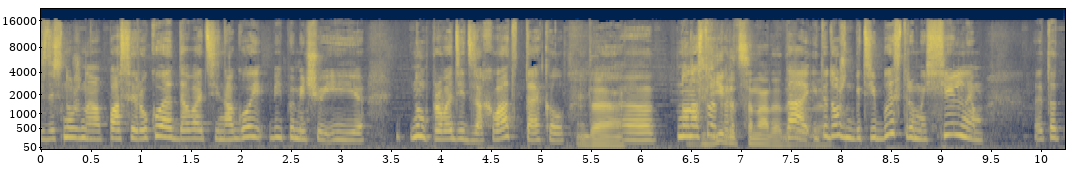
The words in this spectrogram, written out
Здесь нужно пасы рукой отдавать, и ногой бить по мячу, и ну, проводить захват, tackle. Да. Э, ну, настолько... Двигаться надо, да, Да, да, и ты должен быть и быстрым, и сильным. Этот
